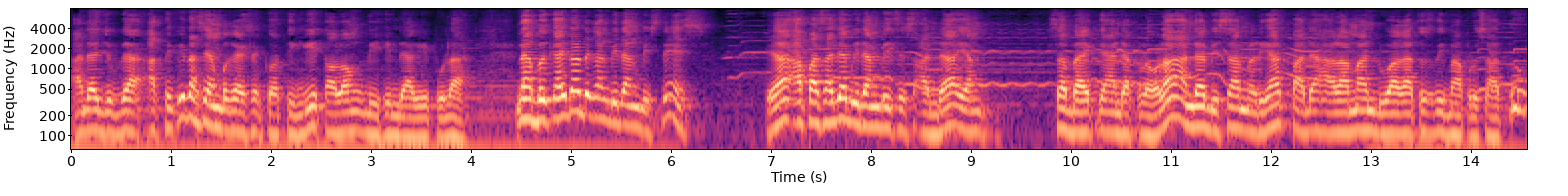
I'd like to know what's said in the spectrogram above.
ada juga aktivitas yang beresiko tinggi tolong dihindari pula. Nah, berkaitan dengan bidang bisnis ya, apa saja bidang bisnis Anda yang sebaiknya Anda kelola, Anda bisa melihat pada halaman 251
